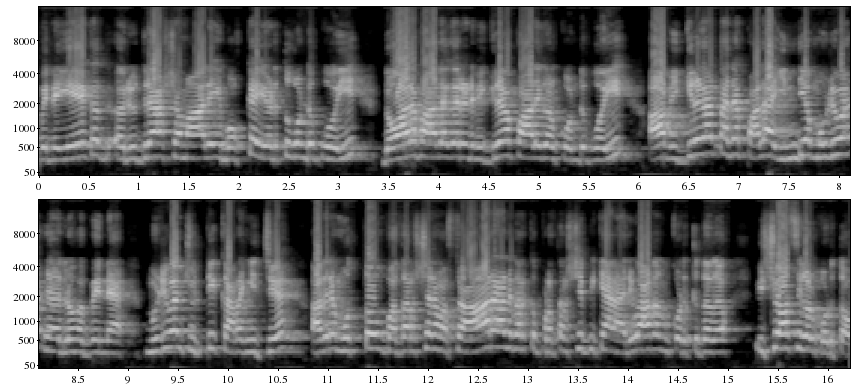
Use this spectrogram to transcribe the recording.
പിന്നെ ഏക രുദ്രാക്ഷമാലയും ഒക്കെ എടുത്തുകൊണ്ട് പോയി. ദ്വാരപാലകരുടെ വിഗ്രഹപാളികൾ കൊണ്ടുപോയി. ആ വിഗ്രഹം തന്നെ പല ഇന്ത്യ മുഴുവൻ പിന്നെ മുഴുവൻ ചുറ്റിക്കറങ്ങിച്ച് അതിന് മൊത്തവും പ്രദർശന വസ്തു ആരാണ് ഇവർക്ക് പ്രദർശിപ്പിക്കാൻ അനുവാദം കൊടുക്കുന്നത്? വിശ്വാസികൾ കൊടുത്തോ?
